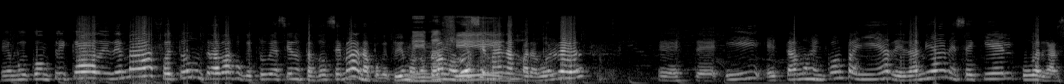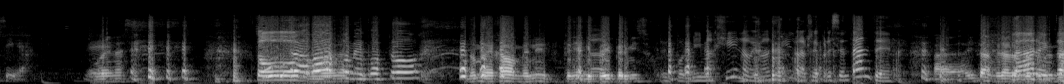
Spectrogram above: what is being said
es muy complicado y demás. Fue todo un trabajo que estuve haciendo estas dos semanas porque tuvimos, Me nos tomamos dos semanas para volver. Este, y estamos en compañía de Damián Ezequiel Uber García. Eh, Buenas. Un Todo. trabajo me costó. No me dejaban venir, tenía que pedir permiso. Eh, Por, me imagino, me imagino, el representante. Ah, ahí está, mirá la Claro, ahí está,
